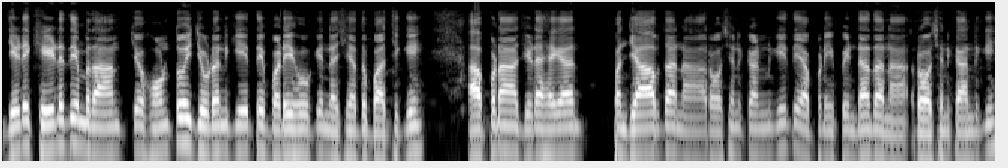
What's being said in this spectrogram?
ਜਿਹੜੇ ਖੇਡ ਦੇ ਮੈਦਾਨ 'ਚ ਹੁਣ ਤੋਂ ਹੀ ਜੁੜਨਗੇ ਤੇ ਬੜੇ ਹੋ ਕੇ ਨਸ਼ਿਆਂ ਤੋਂ ਬਚ ਕੇ ਆਪਣਾ ਜਿਹੜਾ ਹੈਗਾ ਪੰਜਾਬ ਦਾ ਨਾਂ ਰੌਸ਼ਨ ਕਰਨਗੇ ਤੇ ਆਪਣੇ ਪਿੰਡਾਂ ਦਾ ਨਾਂ ਰੌਸ਼ਨ ਕਰਨਗੇ।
